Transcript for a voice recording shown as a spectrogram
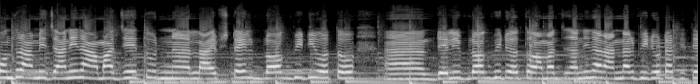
বন্ধুরা, আমি জানি না, আমার যেহেতু লাইফস্টাইল ব্লগ ভিডিও তো ডেলি ব্লগ ভিডিও তো, আমার জানি না রান্নার ভিডিওটা দিতে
